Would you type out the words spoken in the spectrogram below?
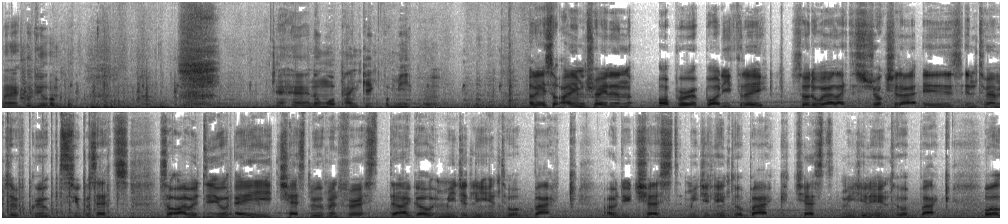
My hoodie on. Uh-huh, no more pancake for me. Okay, so I am training upper body today. So the way I like to structure that is in terms of grouped supersets. So I would do a chest movement first, then I go immediately into a back. I would do chest immediately into a back, chest immediately into a back. Well,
